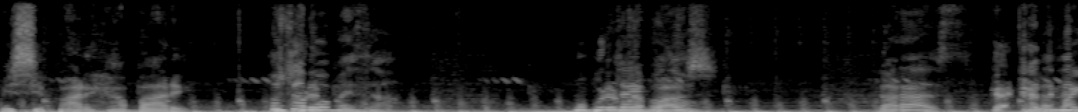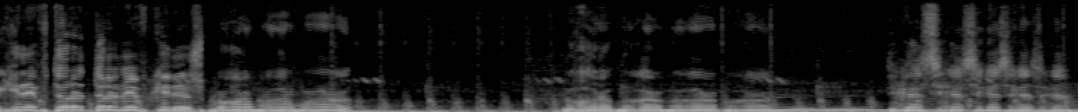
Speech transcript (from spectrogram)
μη σε πάρει χαμπάρι. Πώς θα πρέ- πω μέσα; Πού πρέπει Κοιτάει να από πας; εδώ. Γκαράζ. Κα- Κάτι μαγειρεύει τώρα, τώρα είναι η ευκαιρία σου. Προχώρα, προχώρα, προχώρα. Προχώρα, προχώρα, προχώρα, προχώρα. Σιγά, σιγά, σιγά, σιγά, σιγά.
